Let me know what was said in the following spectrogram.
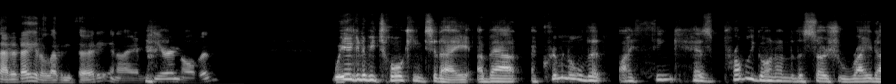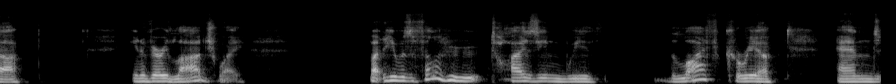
Saturday at eleven thirty, and I am here in Melbourne. We are going to be talking today about a criminal that I think has probably gone under the social radar in a very large way. But he was a fellow who ties in with the life, career, and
